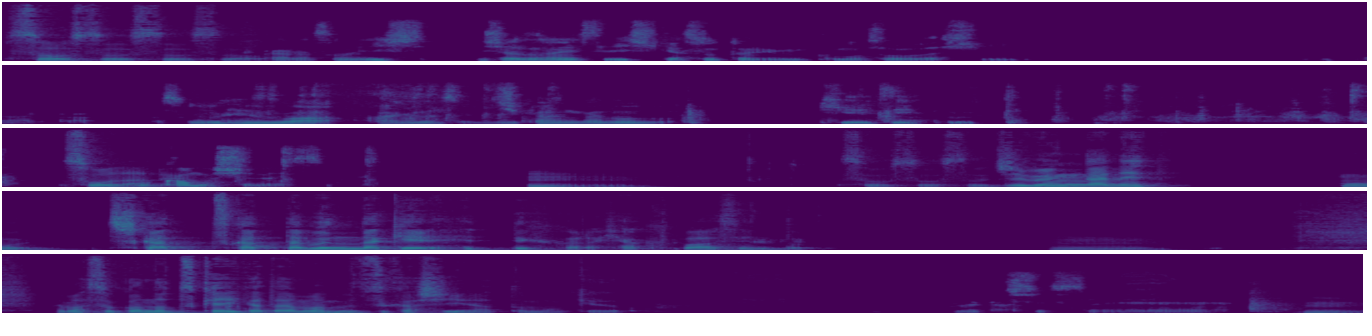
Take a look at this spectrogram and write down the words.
そうそうそうそうだ。からその石石田さんにして意識が外に向くもそうだし、なんか、その辺はありますね。時間がどんどん消えていくそうだね。のかもしれないですね。うん。そうそうそう。自分がね、もう使使った分だけ減っていくから100%。うん。まあそこの使い方はまあ難しいなと思うけど。難しいですね。うん。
